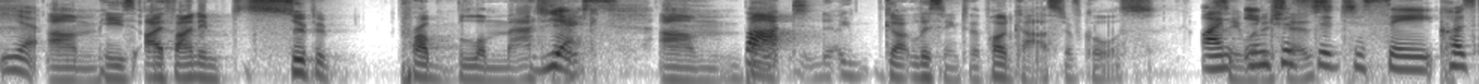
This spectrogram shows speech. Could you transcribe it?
Yeah. Um, he's I find him super problematic. Yes. Um, But- but, got listening to the podcast, of course. I'm see what he says. interested to see because,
